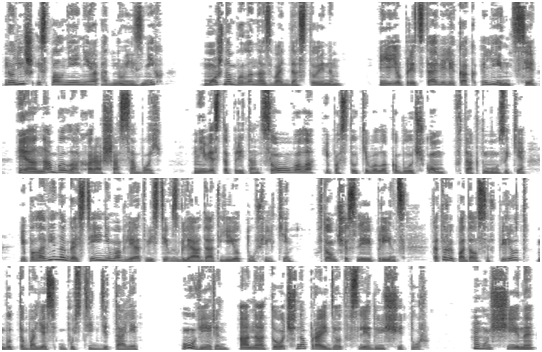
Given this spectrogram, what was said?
но лишь исполнение одной из них можно было назвать достойным. Ее представили как Линдси, и она была хороша собой. Невеста пританцовывала и постукивала каблучком в такт музыки, и половина гостей не могли отвести взгляда от ее туфельки, в том числе и принц, который подался вперед, будто боясь упустить детали. «Уверен, она точно пройдет в следующий тур». «Мужчины!»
